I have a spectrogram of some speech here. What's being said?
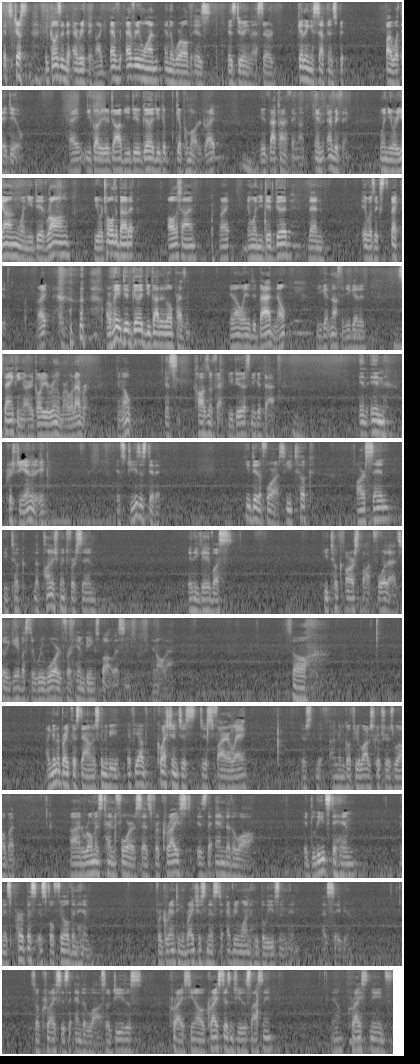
it's just it goes into everything. Like every, everyone in the world is is doing this. They're getting acceptance by what they do. Okay, you go to your job, you do good, you get get promoted, right? You- that kind of thing. Like in everything. When you were young, when you did wrong, you were told about it all the time, right? And when you did good, then it was expected, right? or when you did good, you got a little present. You know, when you did bad, nope, Yeah. you get nothing. You get a spanking or go to your room or whatever. You know, it's cause and effect. You do this and you get that. In in Christianity, it's Jesus did it. He did it for us. He took our sin, he took the punishment for sin, and he gave us he took our spot for that. So he gave us the reward for him being spotless and, and all that. So I'm gonna break this down. It's gonna be if you have questions, just just fire away. There's I'm gonna go through a lot of scripture as well, but uh, in Romans ten four it says, "For Christ is the end of the law. It leads to Him, and its purpose is fulfilled in Him, for granting righteousness to everyone who believes in Him as Savior." So Christ is the end of the law. So Jesus, Christ. You know, Christ isn't Jesus' last name. You know, Christ means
